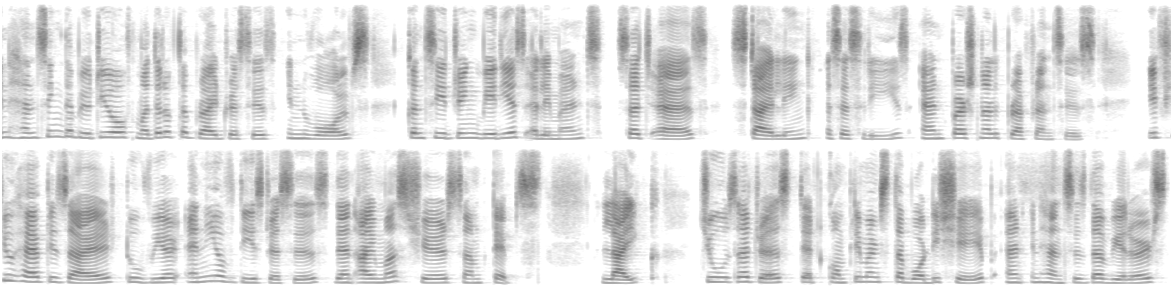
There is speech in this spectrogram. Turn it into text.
Enhancing the beauty of mother of the bride dresses involves considering various elements such as styling, accessories, and personal preferences. If you have desire to wear any of these dresses, then I must share some tips like choose a dress that complements the body shape and enhances the wearer's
